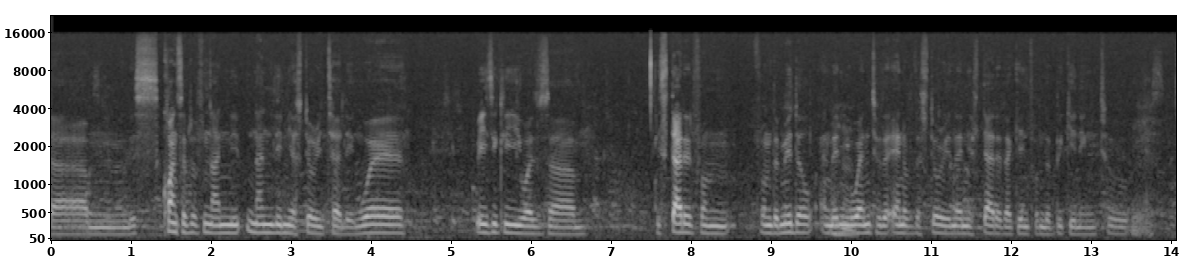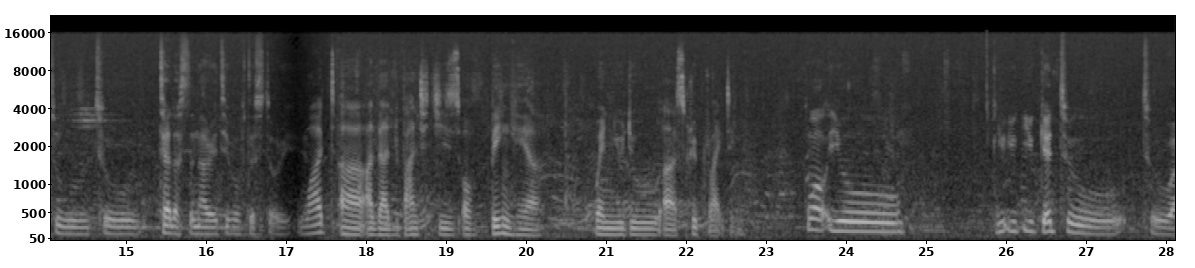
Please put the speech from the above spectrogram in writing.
um, this concept of non, non-linear storytelling, where basically he was um, he started from from the middle and then Mhm. he went to the end of the story and then he started again from the beginning to Yes. to to tell us the narrative of the story. What uh, are the advantages of being here when you do uh, script writing? Well, you you you, you get to to uh,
